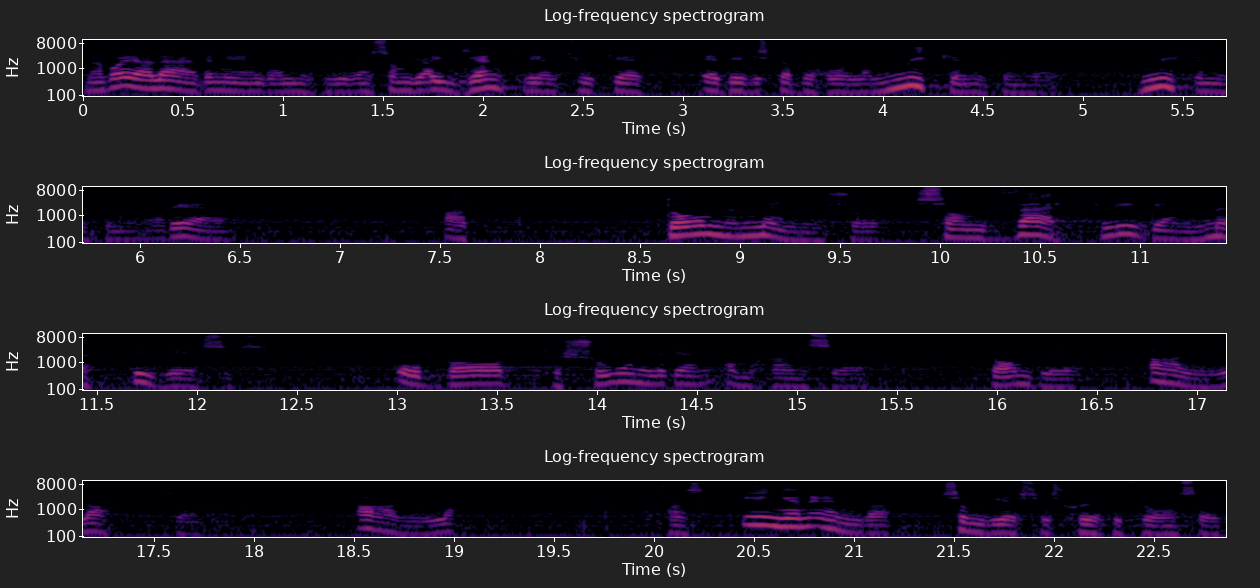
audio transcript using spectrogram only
Men vad jag lärde mig en gång i tiden, som jag egentligen tycker är det vi ska behålla mycket, mycket mer, mycket, mycket mer, det är att de människor som verkligen mötte Jesus och bad personligen om hans hjälp, de blev alla hjälpta. Alla. Det fanns ingen enda som Jesus sköt ifrån sig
